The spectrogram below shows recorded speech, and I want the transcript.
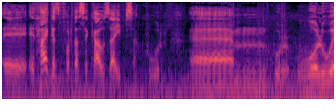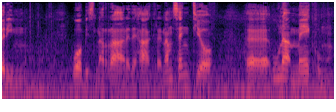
et haec est fortasse causa ipsa cur eh, cur voluerim vobis narrare de hacre. Nam sentio eh, una mecum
